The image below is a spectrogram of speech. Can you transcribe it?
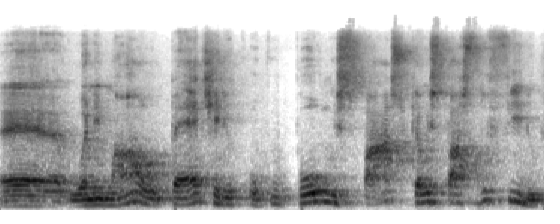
É, o animal, o pet, ele ocupou um espaço que é o espaço do filho.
